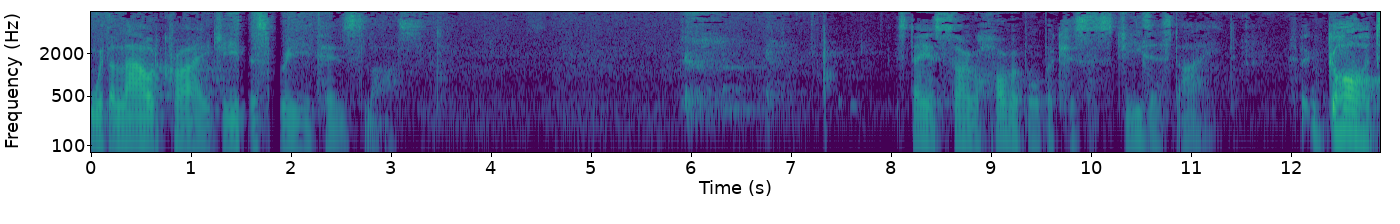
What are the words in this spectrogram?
With a loud cry, Jesus breathed his last. This day is so horrible because Jesus died. God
